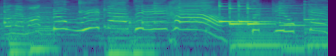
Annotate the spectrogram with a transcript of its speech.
โดเรมอนหนึ่งวินาทีค่ะ สกิลเก่ง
